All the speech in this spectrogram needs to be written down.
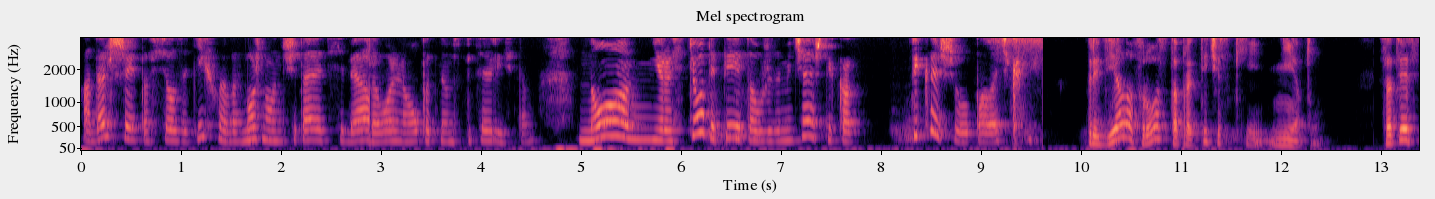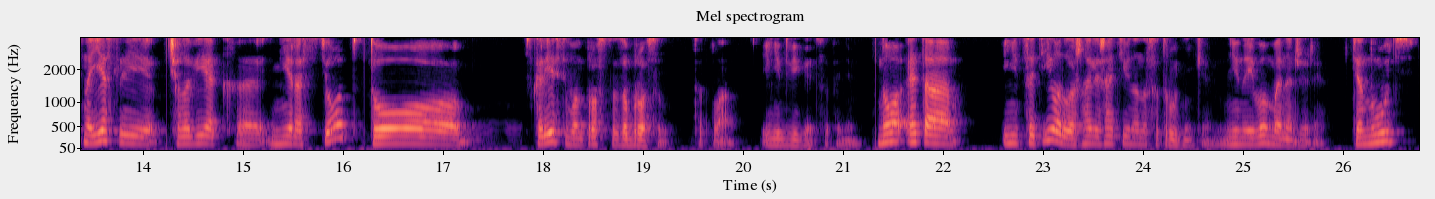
а дальше это все затихло, и, возможно, он считает себя довольно опытным специалистом. Но не растет, и ты это уже замечаешь, ты как тыкаешь его палочкой. Пределов роста практически нету. Соответственно, если человек э, не растет, то, скорее всего, он просто забросил этот план и не двигается по ним. Но эта инициатива должна лежать именно на сотруднике, не на его менеджере. Тянуть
